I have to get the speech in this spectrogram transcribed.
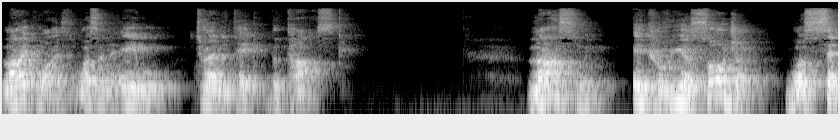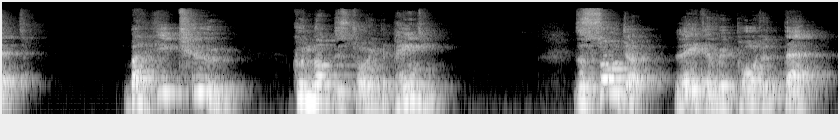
likewise was unable to undertake the task. Lastly, a Korean soldier was sent, but he too could not destroy the painting. The soldier later reported that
